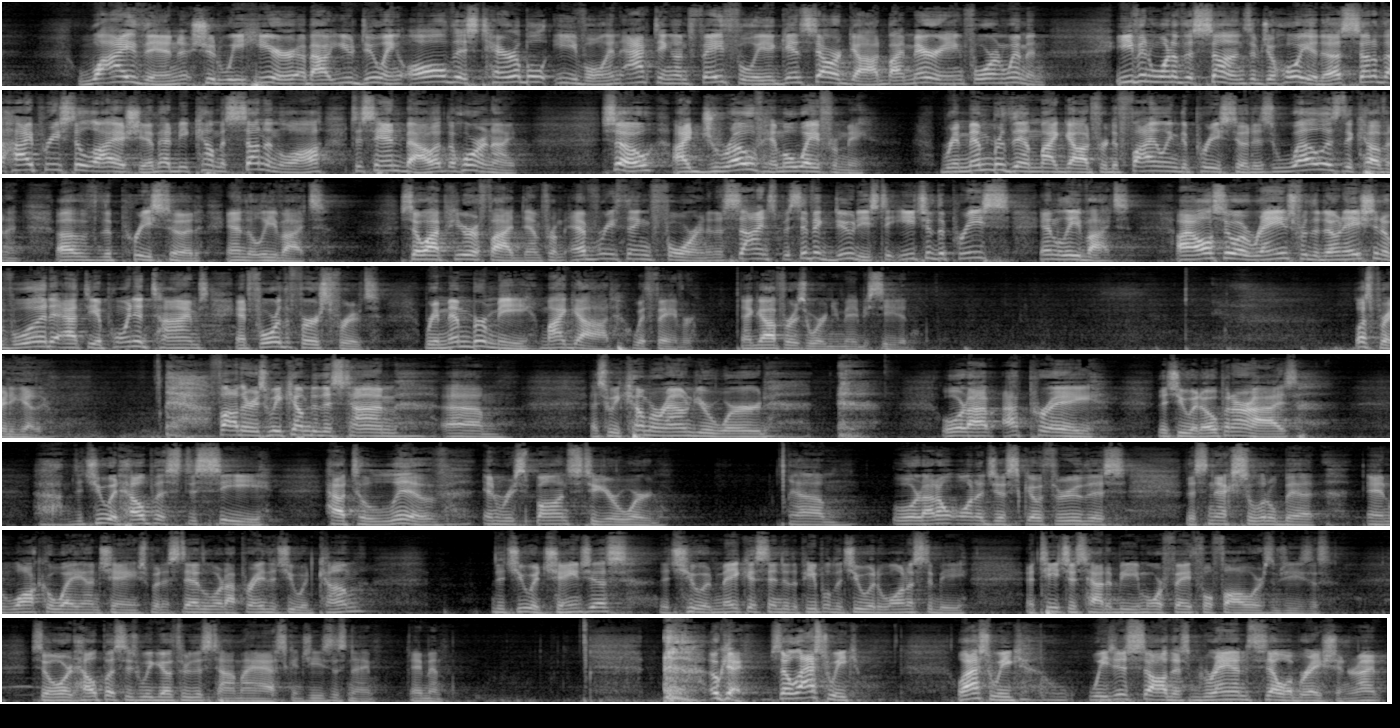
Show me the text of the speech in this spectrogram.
Why then should we hear about you doing all this terrible evil and acting unfaithfully against our God by marrying foreign women? Even one of the sons of Jehoiada, son of the high priest Eliashib, had become a son in law to Sanballat the Horonite. So I drove him away from me. Remember them, my God, for defiling the priesthood, as well as the covenant of the priesthood and the Levites. So I purified them from everything foreign and assigned specific duties to each of the priests and Levites. I also arranged for the donation of wood at the appointed times and for the firstfruits. Remember me, my God, with favor. Thank God for his word, and you may be seated. Let's pray together. Father, as we come to this time, um, as we come around your word, Lord, I, I pray that you would open our eyes, um, that you would help us to see how to live in response to your word. Um, Lord, I don't want to just go through this, this next little bit and walk away unchanged, but instead, Lord, I pray that you would come, that you would change us, that you would make us into the people that you would want us to be, and teach us how to be more faithful followers of Jesus. So, Lord, help us as we go through this time, I ask in Jesus' name. Amen. okay, so last week, last week, we just saw this grand celebration, right?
